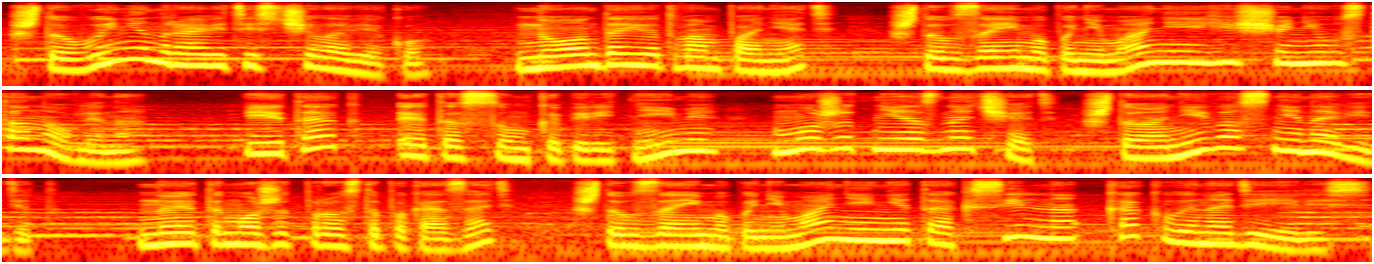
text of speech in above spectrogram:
что вы не нравитесь человеку, но он дает вам понять, что взаимопонимание еще не установлено. Итак, эта сумка перед ними может не означать, что они вас ненавидят, но это может просто показать, что взаимопонимание не так сильно, как вы надеялись.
